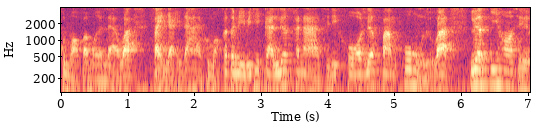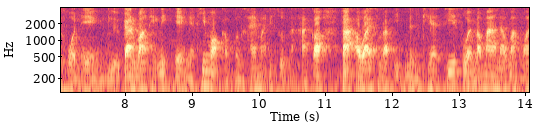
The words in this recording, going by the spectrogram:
คุณหมอประเมินแล้วว่าใส่ใหญ่ได้ คุณหมอก็จะมีวิธีการเลือกขนาดซิลิโคนเลือกความพุ่ง หรือว่าเลือกยี่ห้อซิลิโคนเอง หรือการวางเทคนิคเองเนี่ยที่เหมาะกับคนไข้มากที่สุดนะคะ ก็ฝากเอาไว้สำหรับอีกหนึ่งเคสที่สวยมากๆ แล้วหวังว่า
